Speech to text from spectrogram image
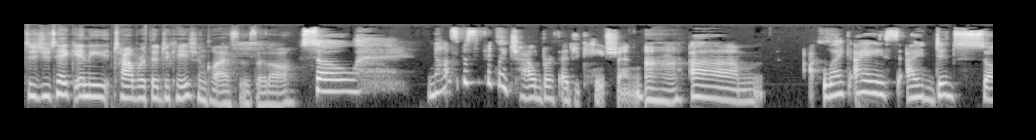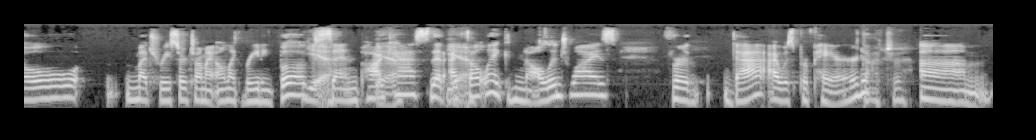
Did you take any childbirth education classes at all? so not specifically childbirth education. Uh-huh. um like i i did so much research on my own like reading books Yeah. and podcasts that i felt like knowledge wise for that i was prepared Gotcha. um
